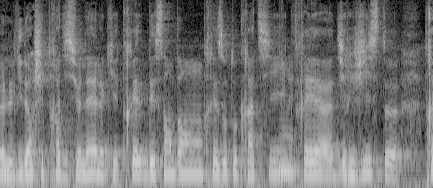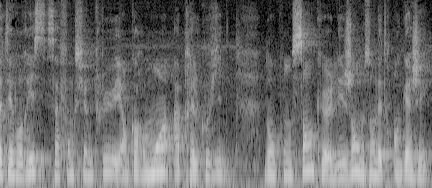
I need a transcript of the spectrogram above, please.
Euh, le leadership traditionnel qui est très descendant, très autocratique, très euh, dirigiste, très terroriste, ça fonctionne plus et encore moins après le Covid. Donc on sent que les gens ont besoin d'être engagés.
